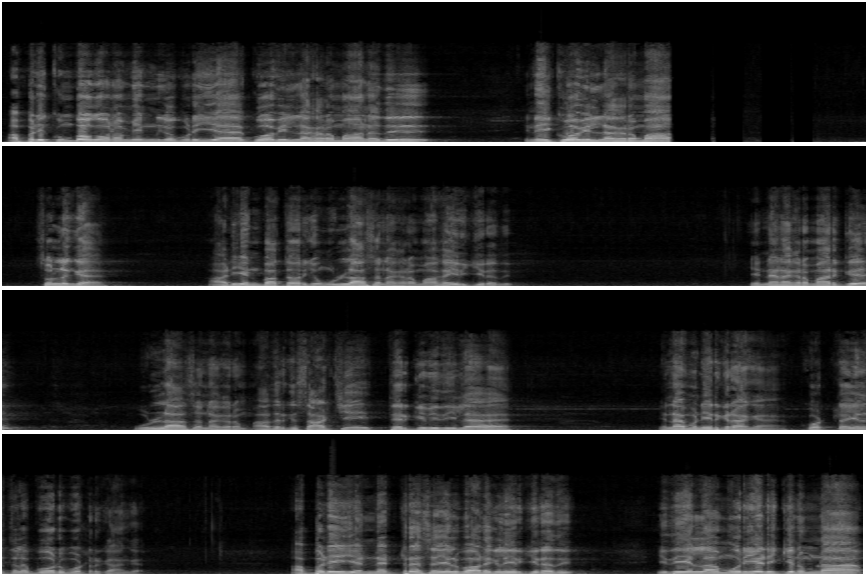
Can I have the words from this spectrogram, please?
அப்படி கும்பகோணம் என்கக்கூடிய கோவில் நகரமானது இன்னைக்கு கோவில் நகரமா? சொல்லுங்க. அடியன் பார்த்த வரைக்கும் உல்லாச நகரமாக இருக்கிறது. என்ன நகரமாக இருக்கு? உல்லாச நகரம். அதற்கு சாட்சி தெற்கு வீதியில் என்ன பண்ணியிருக்கிறாங்க? கொட்டை எழுத்தில் போர்டு போட்டிருக்காங்க. அப்படி எண்ணற்ற செயல்பாடுகள் இருக்கிறது. இதையெல்லாம் முறியடிக்கணும்னா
